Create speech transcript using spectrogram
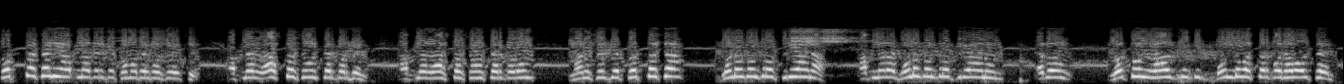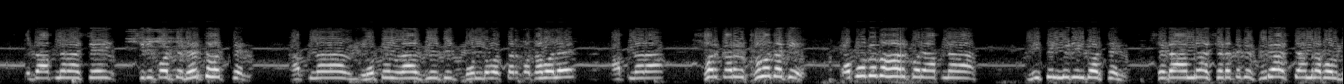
প্রত্যাশা নিয়ে আপনাদেরকে ক্ষমতায় বসেছে আপনারা রাষ্ট্র সংস্কার করবেন। আপনারা রাষ্ট্র সংস্কার করুন মানুষের যে প্রত্যাশা গণতন্ত্র ফিরিয়ে আনা আপনারা গণতন্ত্র ফিরিয়ে আনুন এবং নতুন রাজনৈতিক বন্দোবস্তের কথা বলছেন, এটা আপনারা সেই সিঁড়ি করতে হচ্ছেন আপনারা নতুন রাজনৈতিক বন্দোবস্তের কথা বলে আপনারা সরকারের ক্ষমতাকে অপব্যবহার করে আপনারা মিছিল মিটিং করছেন, সেটা আমরা, সেটা থেকে ফিরে আসতে আমরা বলব।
